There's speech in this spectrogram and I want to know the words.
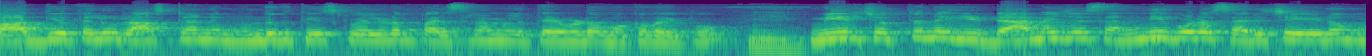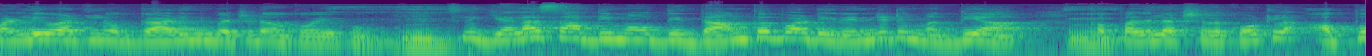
బాధ్యతలు రాష్ట్రాన్ని ముందుకు తీసుకువెళ్ళడం పరిశ్రమలు తేవడం ఒకవైపు. మీరు చెప్తున్న ఈ డ్యామేజెస్ అన్ని కూడా సరిచేయడం మళ్ళీ వాటిని ఒక గాడిని పెట్టడం ఒకవైపు. అసలు ఎలా సాధ్యమవుద్ది? దాంతో పాటు ఈ రెండిటి మధ్య ఒక పది లక్షల కోట్ల అప్పు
